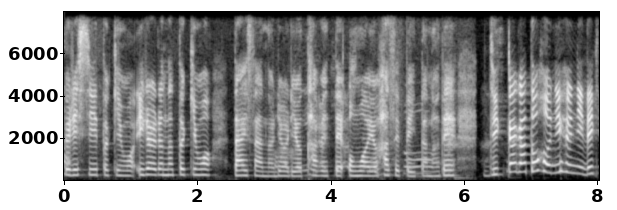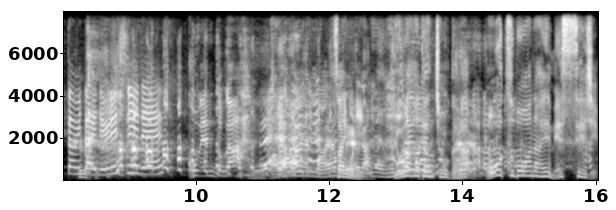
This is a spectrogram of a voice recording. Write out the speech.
嬉しい時もいろいろな時も第三の料理を食べて思いを馳せていたので実家が徒歩2分にできたみたいで嬉しいです。コメントが 最後に与那覇店長から大坪アナへメッセージ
